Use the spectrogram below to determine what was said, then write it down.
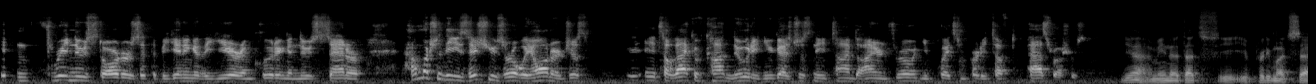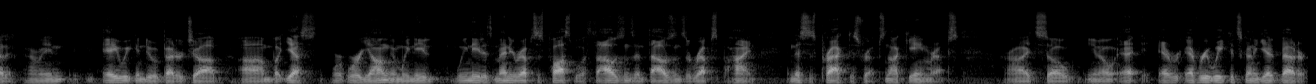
getting three new starters at the beginning of the year, including a new center. How much of these issues early on are just it's a lack of continuity, and you guys just need time to iron through it? And you've played some pretty tough pass rushers. Yeah, I mean that, that's you pretty much said it. I mean, a we can do a better job, um, but yes, we're, we're young and we need we need as many reps as possible, with thousands and thousands of reps behind. And this is practice reps, not game reps. All right, so you know every every week it's going to get better.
